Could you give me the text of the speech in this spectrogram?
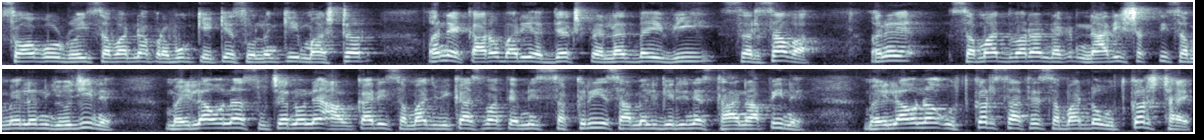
સો ગોળ રોહિત સમાજના પ્રમુખ કે કે સોલંકી માસ્ટર અને કારોબારી અધ્યક્ષ પ્રહલાદભાઈ વી સરસાવા અને સમાજ દ્વારા નારી શક્તિ સંમેલન યોજીને મહિલાઓના સૂચનોને આવકારી સમાજ વિકાસમાં તેમની સક્રિય સામેલગીરીને સ્થાન આપીને મહિલાઓના ઉત્કર્ષ સાથે સમાજનો ઉત્કર્ષ થાય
